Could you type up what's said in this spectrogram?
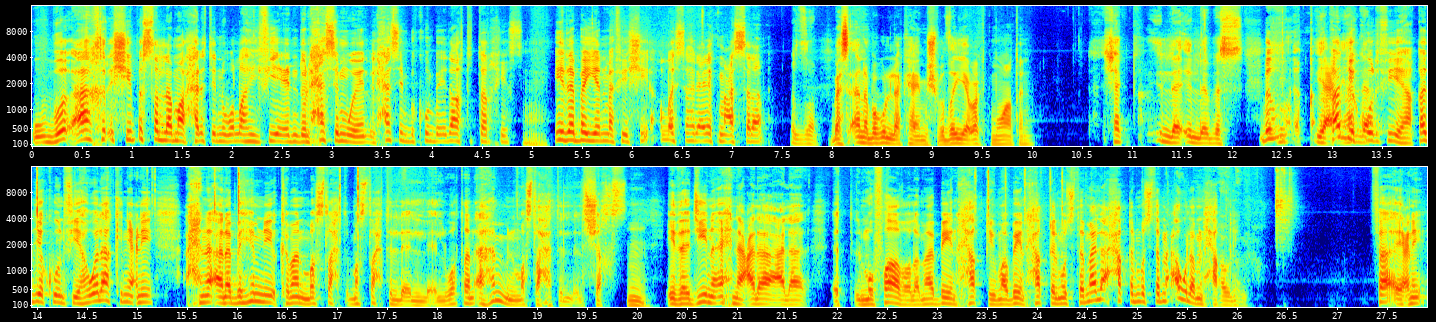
وآخر شيء بيصل لمرحلة إنه والله في عنده الحسم وين؟ الحسم بيكون بإدارة الترخيص. إذا بين ما في شيء الله يسهل عليك مع السلامة. بالضبط. بس أنا بقول لك هاي مش بضيع وقت مواطن. شك إلا إلا بس بالض- يعني قد يكون فيها قد يكون فيها ولكن يعني إحنا أنا بهمني كمان مصلحة مصلحة ال- ال- الوطن أهم من مصلحة ال- الشخص. مم. إذا جينا إحنا على على المفاضلة ما بين حقي وما بين حق المجتمع لا حق المجتمع أولى من حقي. أولى. فيعني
